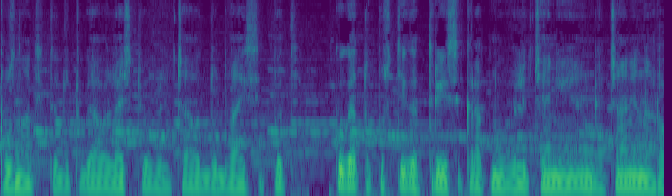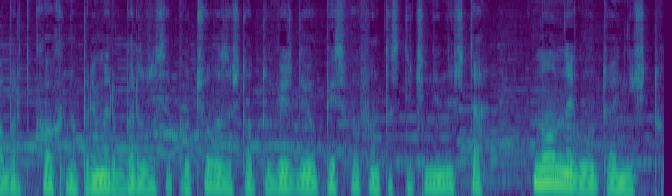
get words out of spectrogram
Познатите до тогава лещи увеличават до 20 пъти. Когато постига 30-кратно увеличение, англичанина Робърт Кох, например, бързо се прочува, защото вижда и описва фантастични неща. Но неговото е нищо.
